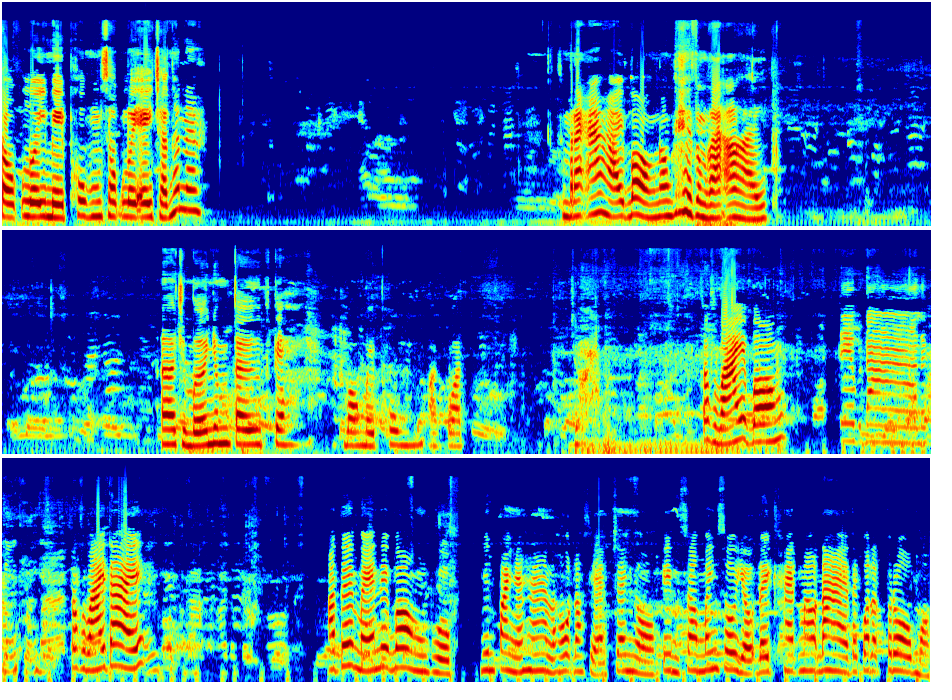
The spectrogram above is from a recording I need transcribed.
សោកលុយមេភូមិសោកលុយអីចឹងណាសម្រាប់អស់ហើយបងនំគេសម្រាប់អស់ហើយ ជំរឿខ្ញុំទៅផ្ទះបងមេភូមិឲ្យគាត់ជួយសុខសប្បាយបងទេវតានៅក្នុងខ្លួនសុខសប្បាយតែអត់ទេមែនទេបងព្រោះមានបញ្ហារហូតដល់ស្រាប់ចាញ់ពីម្សិលមិញសូយកដីខេតមកដែរតែគាត់អត់ព្រមហ៎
